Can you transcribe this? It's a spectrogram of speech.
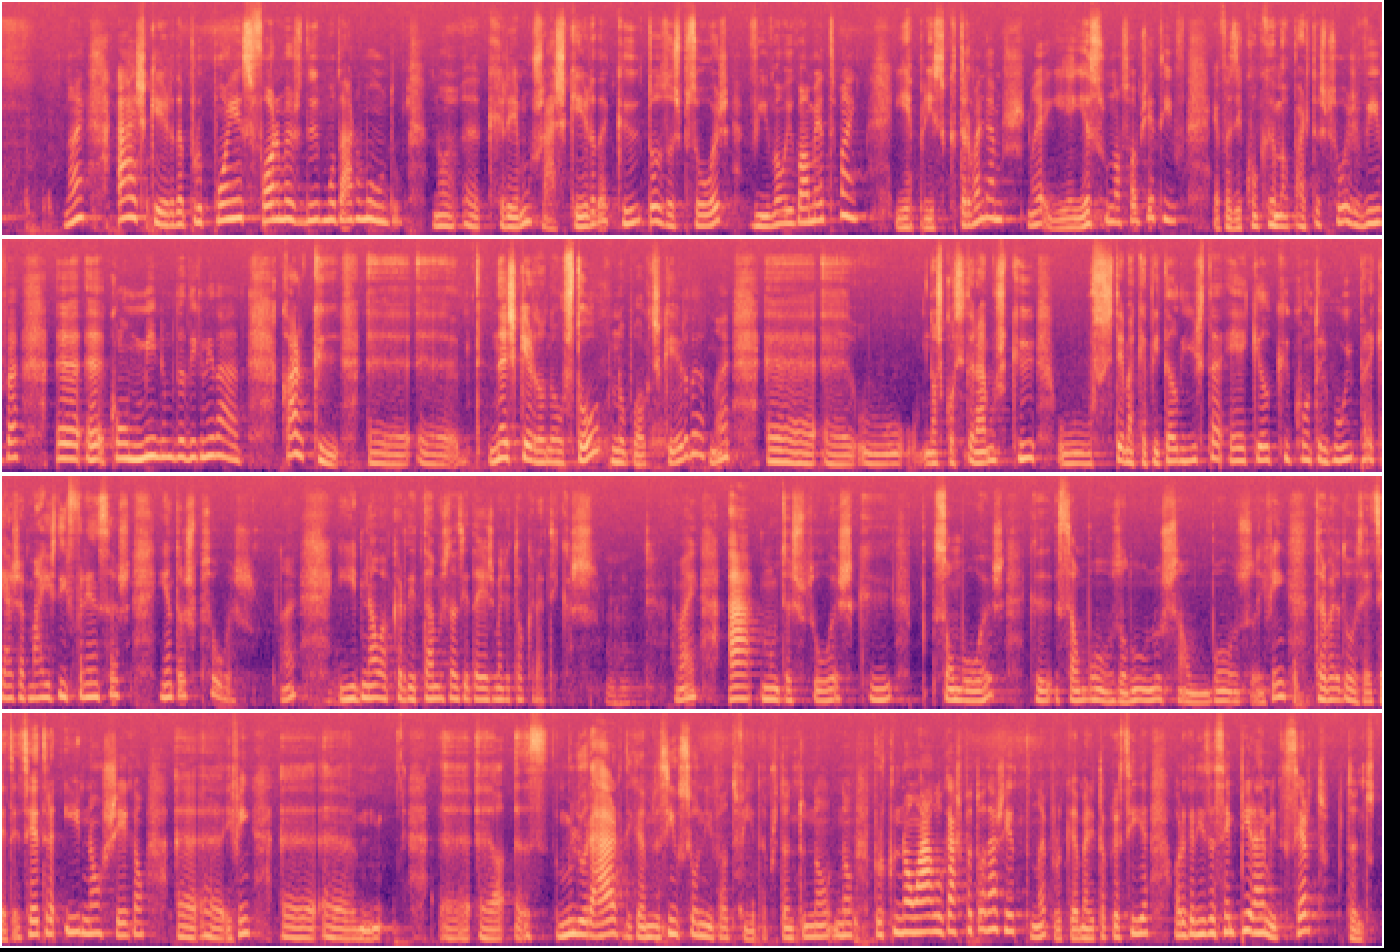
Não é? À esquerda propõem-se formas de mudar o mundo. Nós eh, queremos, à esquerda, que todas as pessoas vivam igualmente bem. E é para isso que trabalhamos. Não é? E é esse o nosso objetivo. É fazer com que a maior parte das pessoas viva eh, eh, com o mínimo de dignidade. Claro que na esquerda onde eu estou, no bloco de esquerda, não é? O- nós consideramos que o sistema capitalista é aquele que contribui para que haja mais diferenças entre as pessoas não é? e não acreditamos nas ideias meritocráticas. Tá bem? Há muitas pessoas que são boas, que são bons alunos, são bons, enfim, trabalhadores, etc, etc, e não chegam, a, a, enfim, a, a- melhorar, digamos assim, o seu nível de vida. Portanto, não, não, porque não há lugares para toda a gente, não é? Porque a meritocracia organiza-se em pirâmide, certo? Portanto,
